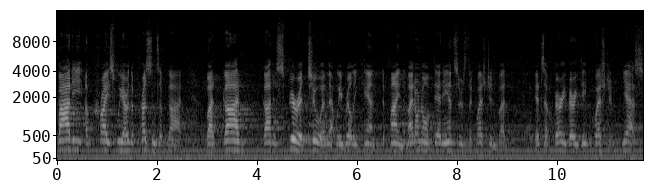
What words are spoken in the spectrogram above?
body of Christ, we are the presence of God. But God, God is spirit too, and that we really can't define them. I don't know if that answers the question, but it's a very, very deep question. Yes.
